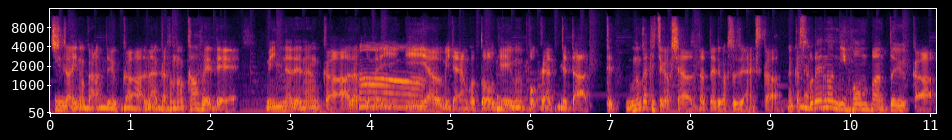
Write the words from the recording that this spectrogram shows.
近いのかなというか、うんなんかそのカフェでみんなでなんかああだこうだ言い合うみたいなことをゲームっぽくやってたってのが哲学者だったりとかするじゃないですか。なんかそれの日本版というか、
